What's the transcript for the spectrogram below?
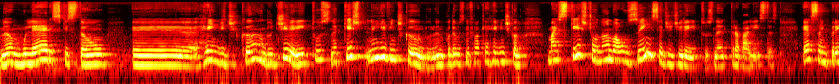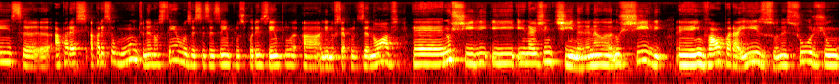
né? mulheres que estão é, reivindicando direitos, né, nem reivindicando, né, não podemos nem falar que é reivindicando, mas questionando a ausência de direitos né, trabalhistas. Essa imprensa eh, aparece, apareceu muito, né, nós temos esses exemplos, por exemplo, ali no século XIX, é, no Chile e, e, na Argentina. Né, no, no Chile, é, em Valparaíso, né, surge um,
